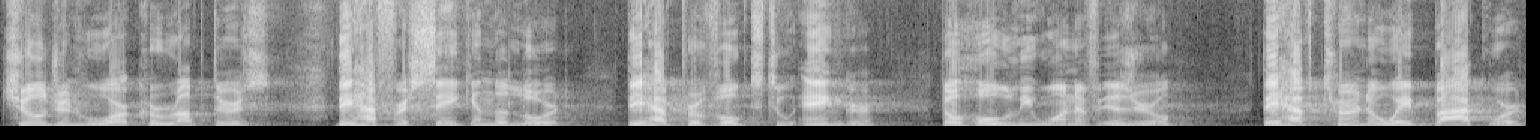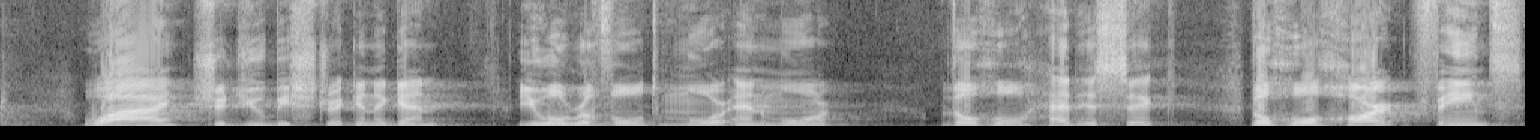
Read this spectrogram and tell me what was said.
children who are corrupters. They have forsaken the Lord, they have provoked to anger. the Holy One of Israel. They have turned away backward. Why should you be stricken again? You will revolt more and more. The whole head is sick, the whole heart faints.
